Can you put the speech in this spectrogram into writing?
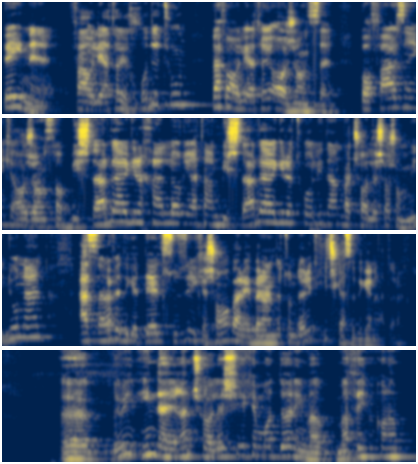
بین فعالیت های خودتون و فعالیت های آژانسه. با فرض اینکه آژانس ها بیشتر درگیر خلاقیتن بیشتر درگیر تولیدن و چالشاشون می‌دونن از طرف دیگه دلسوزی که شما برای برندتون دارید هیچ کس دیگه نداره. ببین این دقیقا چالشیه که ما داریم و من فکر می‌کنم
